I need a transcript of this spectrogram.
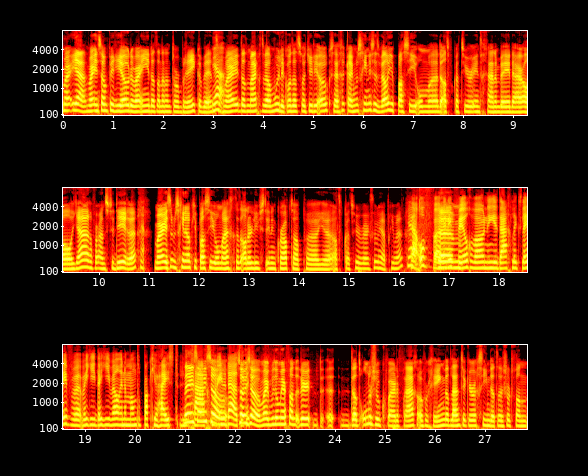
Maar ja, maar in zo'n periode waarin je dat dan aan het doorbreken bent, Ja. zeg maar, dat maakt het wel moeilijk. Want dat is wat jullie ook zeggen. Kijk, misschien is het wel je passie om eh, de advocatuur in te gaan en ben je daar al jaren voor aan het studeren. Ja. Maar is het misschien ook je passie om eigenlijk het allerliefst in een crop top eh, je advocatuurwerk te doen? Ja, prima. Ja, of eh, weet Ehm, ik veel, gewoon in je dagelijks leven. Weet je, dat je je wel in een mantelpakje hijst. Nee, graag, sowieso. Maar inderdaad, dat sowieso. Maar ik bedoel meer van er, dat onderzoek waar de vraag over ging, dat laat natuurlijk heel erg zien dat er een soort van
